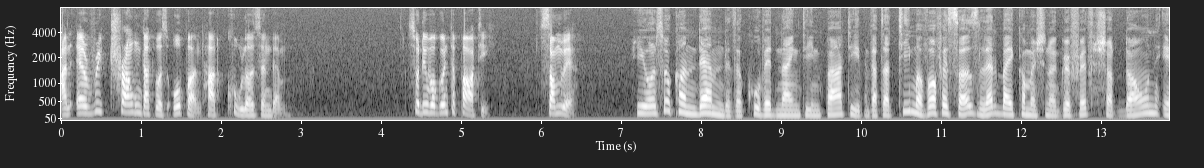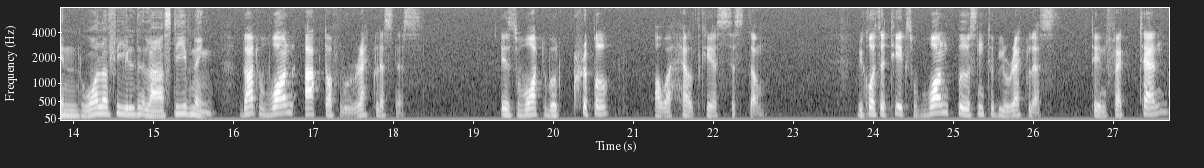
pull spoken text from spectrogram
And every trunk that was opened had coolers in them. So they were going to party somewhere. He also condemned the COVID-19 party that a team of officers led by Commissioner Griffith shut down in Wallerfield last evening. That one act of recklessness is what will cripple our healthcare system. Because it takes one person to be reckless to infect 10,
